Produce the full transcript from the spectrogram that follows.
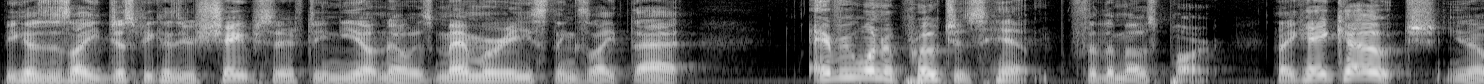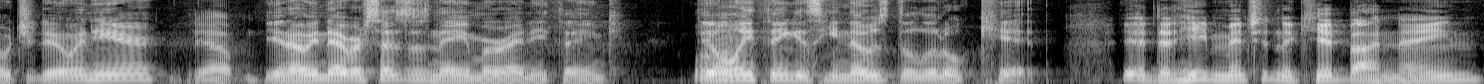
Because it's like just because you're shapeshifting, you don't know his memories, things like that. Everyone approaches him for the most part. Like, hey, coach, you know what you're doing here? Yep. You know, he never says his name or anything. The only thing is he knows the little kid. Yeah, did he mention the kid by name?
